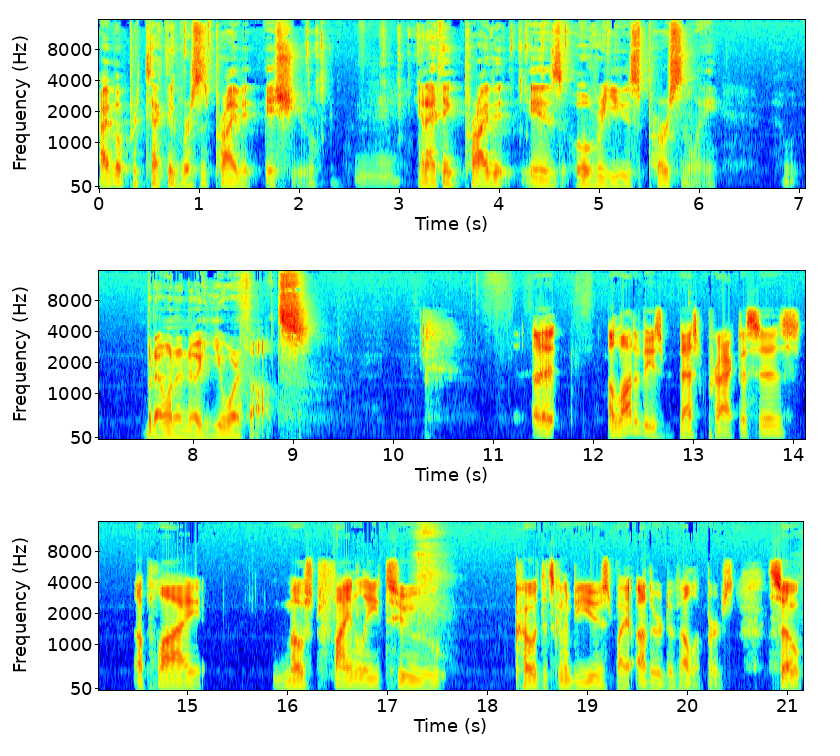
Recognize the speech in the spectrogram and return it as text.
I have a protected versus private issue, and I think private is overused personally. But I want to know your thoughts. Uh, a lot of these best practices apply most finely to code that's going to be used by other developers. So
